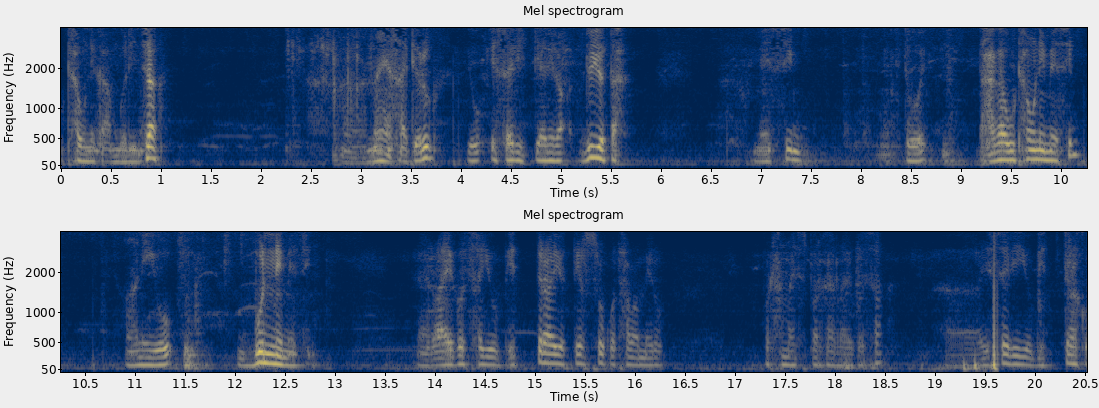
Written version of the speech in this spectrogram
उठाउने काम गरिन्छ। नयाँ साथीहरू यो यसरी त्यहाँनिर दुईवटा मेसिन त्यो धागा उठाउने मेसिन अनि यो बुन्ने मेसिन रहेको छ। यो भित्र यो तेर्सो कोठामा मेरो कोठामा यस प्रकार रहेको छ। यसरी यो भित्रको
